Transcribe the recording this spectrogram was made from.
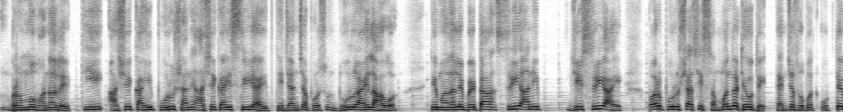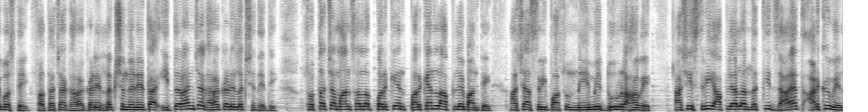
ब्रह्म म्हणाले की असे काही पुरुष आणि असे काही स्त्री आहेत की ज्यांच्यापासून दूर राहायला हवं. ते म्हणाले बेटा स्त्री आणि जी स्त्री आहे परपुरुषाशी संबंध ठेवते त्यांच्यासोबत उठते बसते स्वतःच्या घराकडे लक्ष न देता इतरांच्या घराकडे लक्ष देते. स्वतःच्या माणसाला परकेन परक्यांना आपले बांधते अशा स्त्रीपासून नेहमी दूर राहावे. अशी स्त्री आपल्याला नक्की जाळ्यात अडकवेल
